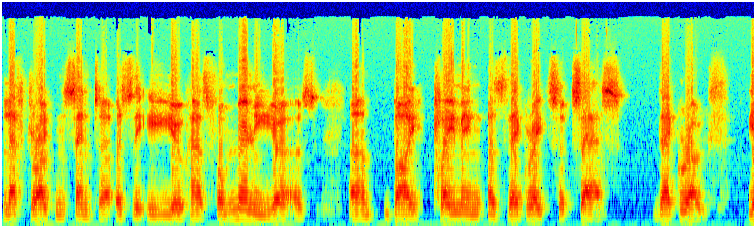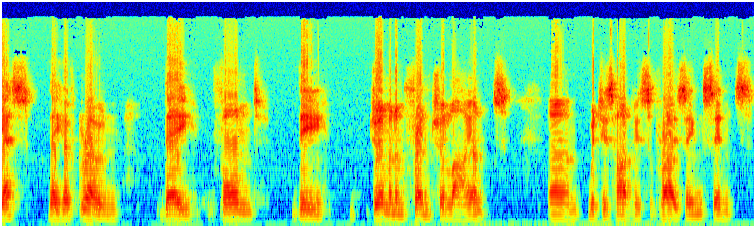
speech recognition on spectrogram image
left, right, and centre, as the EU has for many years, um, by claiming as their great success their growth. Yes, they have grown. They formed the German and French alliance, um, which is hardly surprising since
